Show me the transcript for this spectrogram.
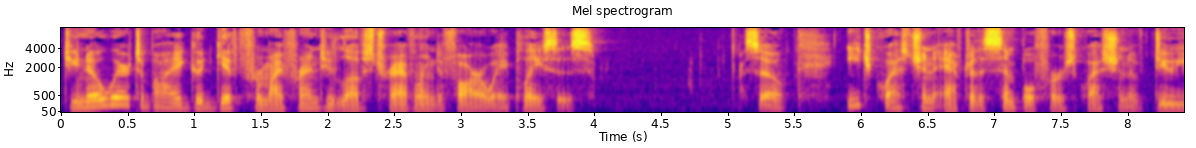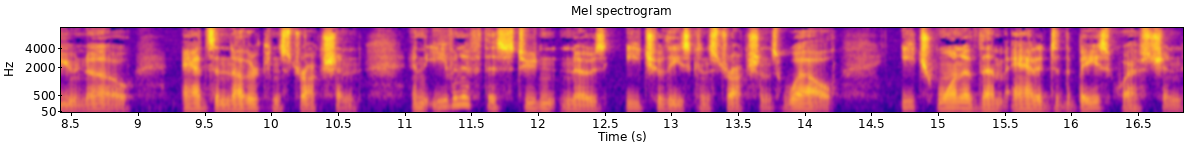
Do you know where to buy a good gift for my friend who loves traveling to faraway places? So, each question after the simple first question of do you know adds another construction, and even if this student knows each of these constructions well, each one of them added to the base question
